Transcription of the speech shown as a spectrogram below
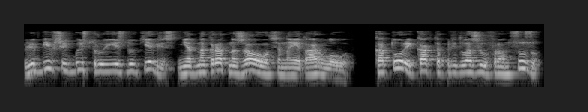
Любивший быструю езду Кегрис неоднократно жаловался на это Орлову, который как-то предложил французу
